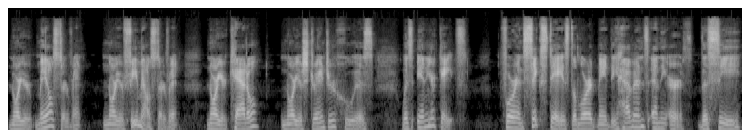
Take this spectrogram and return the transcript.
nor your male servant, nor your female servant, nor your cattle, nor your stranger who is within your gates, for in six days the Lord made the heavens and the earth, the sea,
